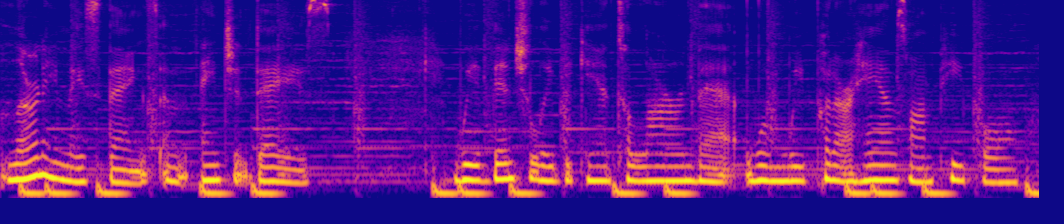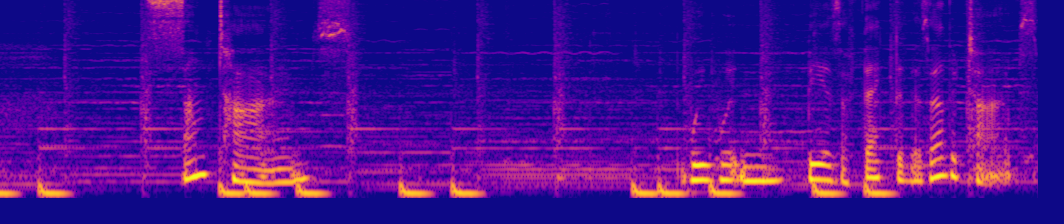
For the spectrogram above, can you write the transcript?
Learning these things in ancient days, we eventually began to learn that when we put our hands on people, sometimes we wouldn't be as effective as other times.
